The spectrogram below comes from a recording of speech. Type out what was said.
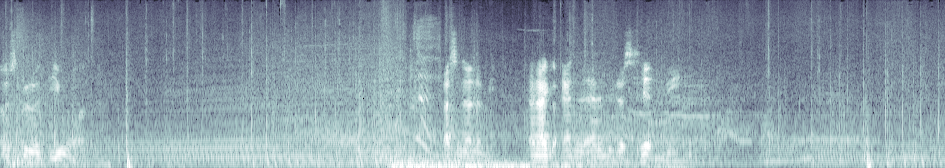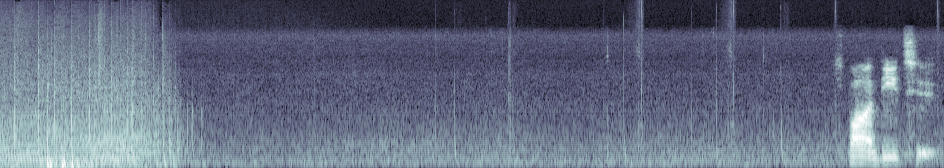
I'm just go to D1. That's an enemy. And I and the enemy just hit me. Spawn D2.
